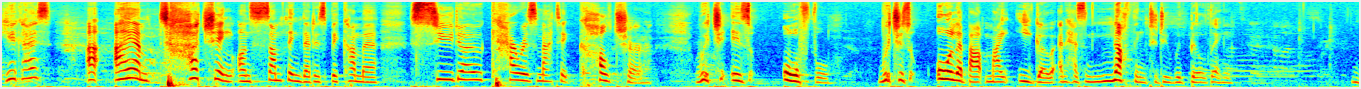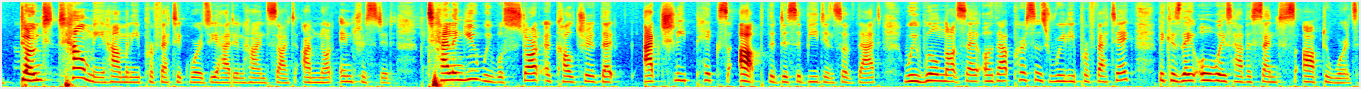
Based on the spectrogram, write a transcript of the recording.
You guys, I, I, am touching on something that has become a pseudo charismatic culture, which is awful, which is all about my ego and has nothing to do with building. Don't tell me how many prophetic words you had in hindsight. I'm not interested. I'm telling you, we will start a culture that actually picks up the disobedience of that. We will not say, oh, that person's really prophetic, because they always have a sentence afterwards.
